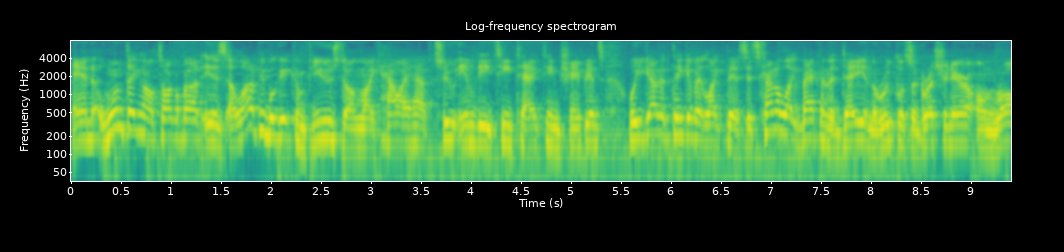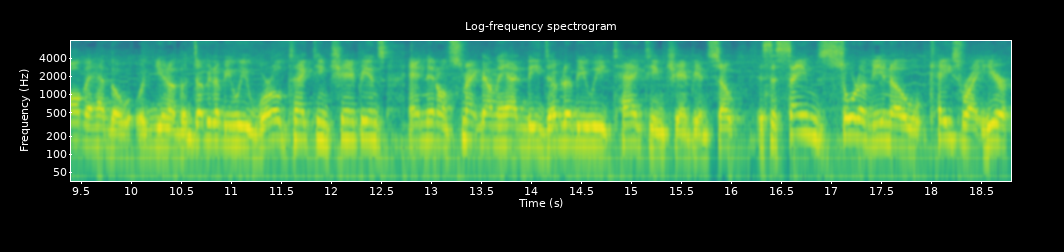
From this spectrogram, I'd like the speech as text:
And one thing I'll talk about is a lot of people get confused on like how I have two MDT tag team champions. Well, you got to think of it like this. It's kind of like back in the day in the Ruthless Aggression era on Raw, they had the, you know, the WWE World Tag Team Champions, and then on SmackDown, they had the WWE Tag Team Champions. So, it's the same sort of, you know, case right here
